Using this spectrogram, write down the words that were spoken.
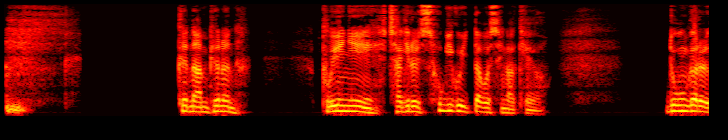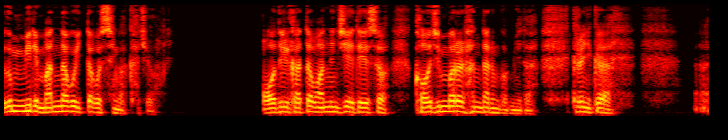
그 남편은 부인이 자기를 속이고 있다고 생각해요. 누군가를 은밀히 만나고 있다고 생각하죠. 어딜 갔다 왔는지에 대해서 거짓말을 한다는 겁니다. 그러니까 아,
